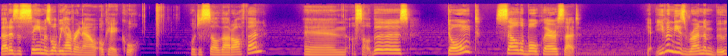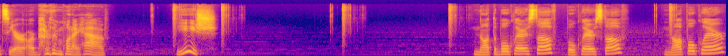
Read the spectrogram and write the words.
That is the same as what we have right now. Okay, cool. We'll just sell that off then. And I'll sell this. Don't sell the Beauclair set. Yeah, even these random boots here are better than what I have. Yeesh. Not the Beauclair stuff, Beauclair stuff, not Beauclair.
